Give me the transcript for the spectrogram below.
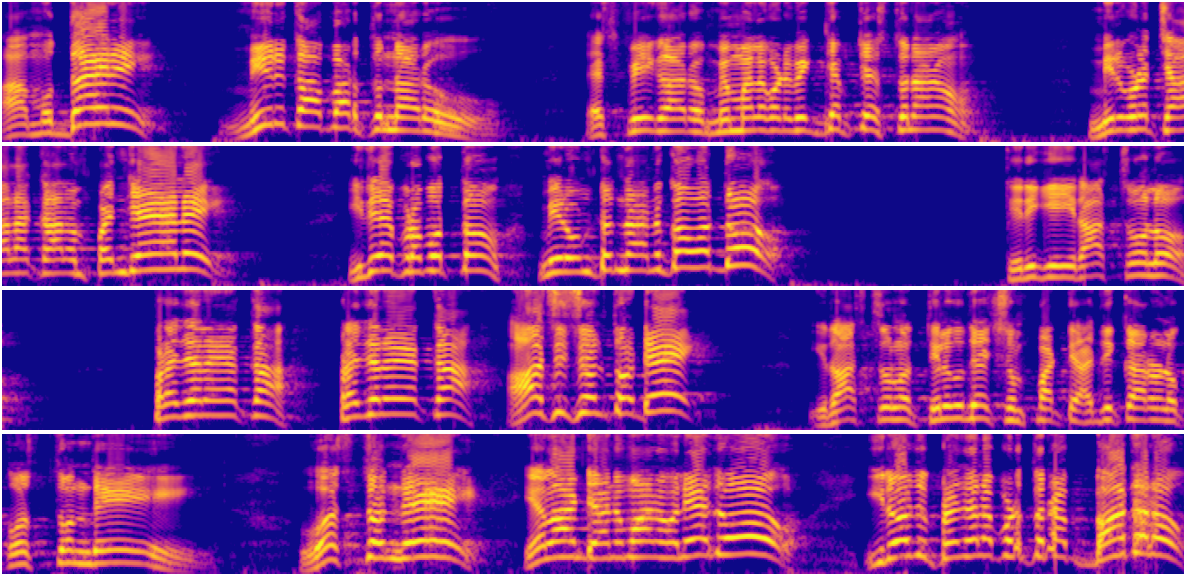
ఆ ముద్దాయిని మీరు కాపాడుతున్నారు. ఎస్పీ గారు మిమ్మల్ని కూడా విజ్ఞప్తి చేస్తున్నాను. మీరు కూడా చాలా కాలం పనిచేయాలి. ఇదే ప్రభుత్వం మీరు ఉంటుందా అనుకోవద్దు. తిరిగి ఈ రాష్ట్రంలో ప్రజల యొక్క ప్రజల యొక్క ఆశీస్సులతోటి ఈ రాష్ట్రంలో తెలుగుదేశం పార్టీ అధికారంలోకి వస్తుంది. వస్తుంది. ఎలాంటి అనుమానం లేదు. ఈరోజు ప్రజలు పడుతున్న బాధలు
